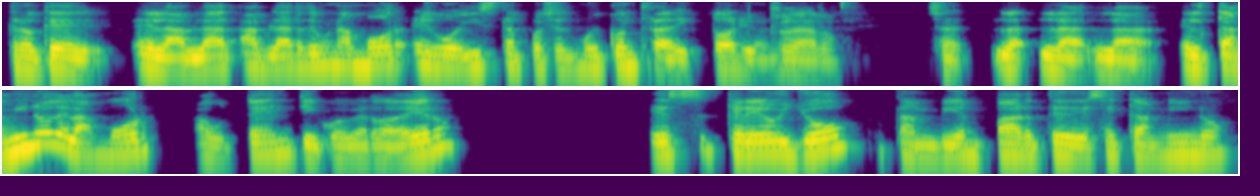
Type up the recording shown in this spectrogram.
creo que el hablar, hablar de un amor egoísta, pues es muy contradictorio, ¿no? Claro. O sea, la, la, la, el camino del amor auténtico y verdadero es, creo yo, también parte de ese camino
